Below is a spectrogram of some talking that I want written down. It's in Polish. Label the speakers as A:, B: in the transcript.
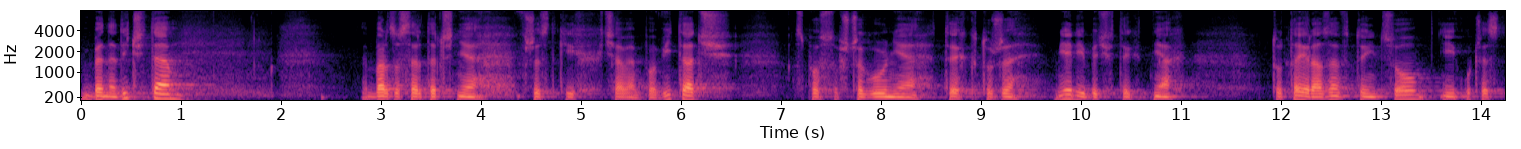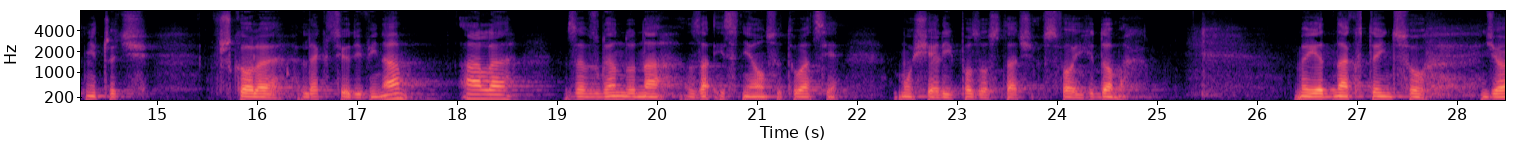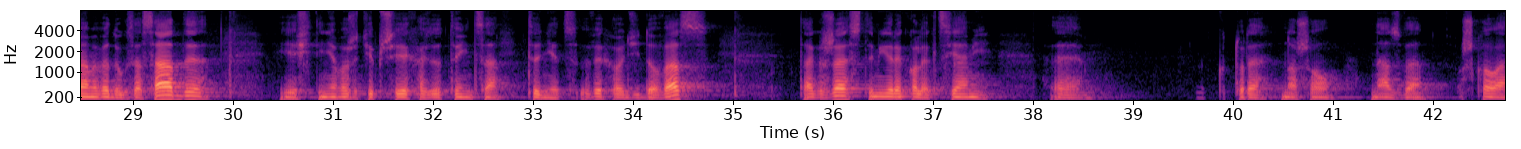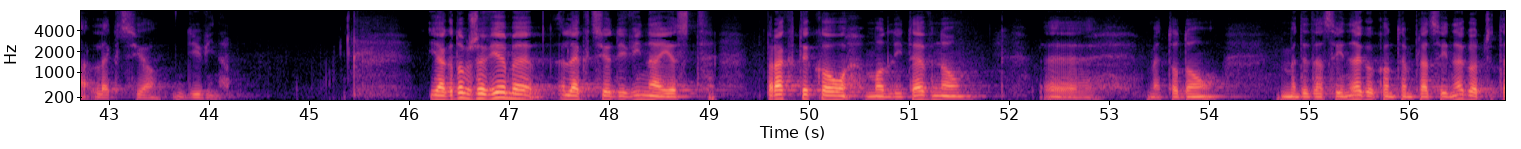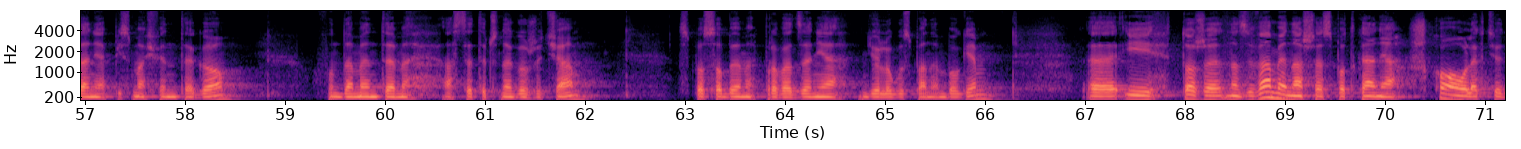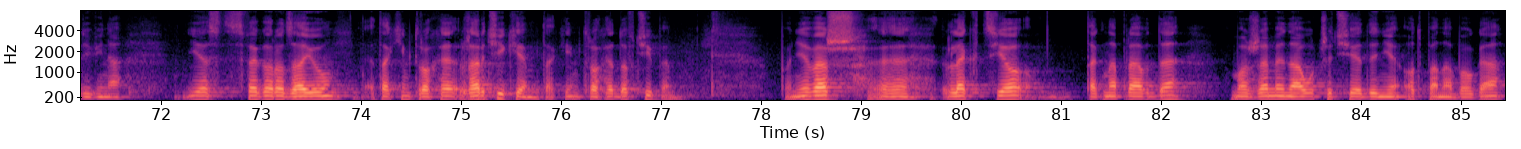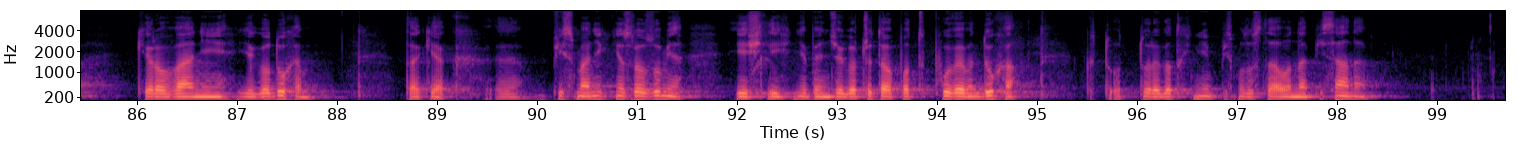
A: Benedicite. Bardzo serdecznie wszystkich chciałem powitać, w sposób szczególnie tych, którzy mieli być w tych dniach tutaj razem w Tyńcu i uczestniczyć w szkole Lekcjo Divina, ale ze względu na zaistniałą sytuację musieli pozostać w swoich domach. My jednak w Tyńcu działamy według zasady. Jeśli nie możecie przyjechać do Tyńca, Tyniec wychodzi do Was. Także z tymi rekolekcjami, e, które noszą nazwę Szkoła Lekcjo Divina. Jak dobrze wiemy, Lekcjo Divina jest praktyką modlitewną, e, metodą medytacyjnego, kontemplacyjnego czytania Pisma Świętego, fundamentem ascetycznego życia, sposobem prowadzenia dialogu z Panem Bogiem. E, I to, że nazywamy nasze spotkania szkołą Lekcjo Divina, jest swego rodzaju takim trochę żarcikiem, takim trochę dowcipem, ponieważ e, lekcjo tak naprawdę możemy nauczyć się jedynie od Pana Boga, kierowani Jego duchem. Tak jak e, pisma nikt nie zrozumie, jeśli nie będzie go czytał pod wpływem ducha, od którego tchnieniem pismo zostało napisane.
